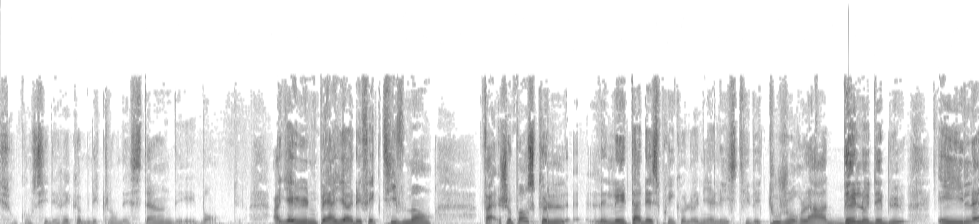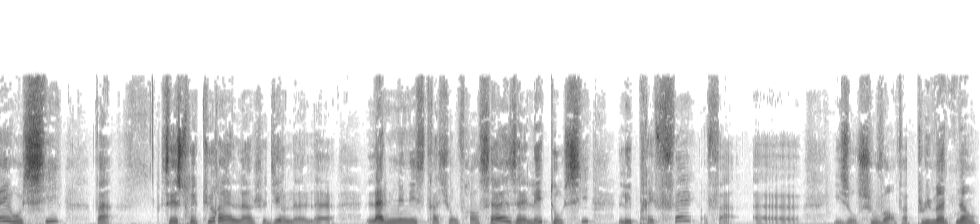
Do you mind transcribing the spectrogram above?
ils sont considérés comme des clandestins, des bon. Il y a eu une période effectivement. Enfin, je pense que l'état d'esprit colonialiste, il est toujours là dès le début, et il est aussi, enfin, c'est structurel. Hein, je veux dire, l'administration française, elle est aussi les préfets. Enfin, euh, ils ont souvent, enfin, plus maintenant,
